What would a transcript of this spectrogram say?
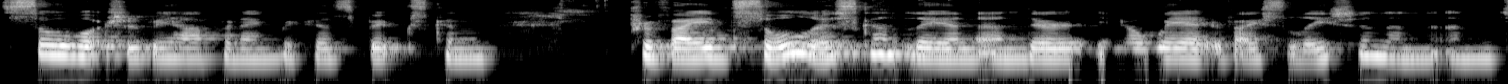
so what should be happening because books can provide solace, can't they? And, and they're, you know, way out of isolation. And, and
